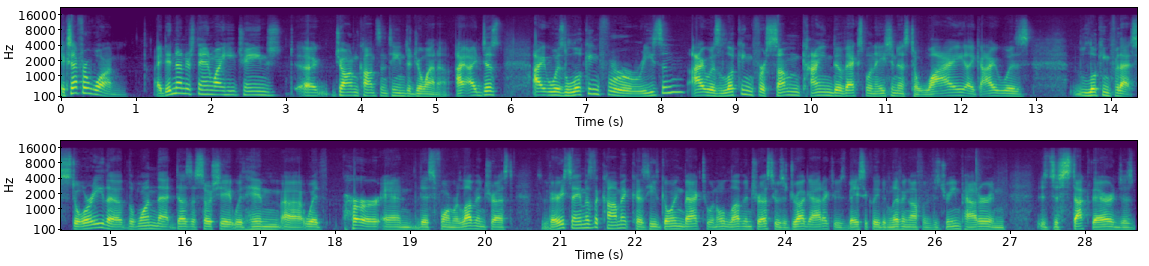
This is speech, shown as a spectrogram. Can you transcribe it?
except for one. I didn't understand why he changed uh, John Constantine to Joanna. I, I just, I was looking for a reason. I was looking for some kind of explanation as to why. Like, I was looking for that story, the the one that does associate with him, uh, with her and this former love interest. Very same as the comic because he's going back to an old love interest who's a drug addict who's basically been living off of his dream powder and is just stuck there and just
